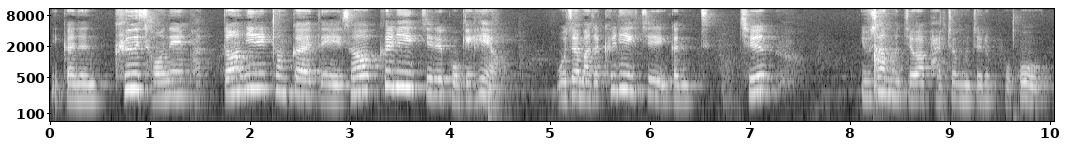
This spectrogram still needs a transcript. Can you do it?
그러니까는 그 전에 봤던 1일 평가에 대해서 클리닉지를 보게 해요. 오자마자 클리닉지, 그러니까 즉 유사 문제와 발전 문제를 보고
